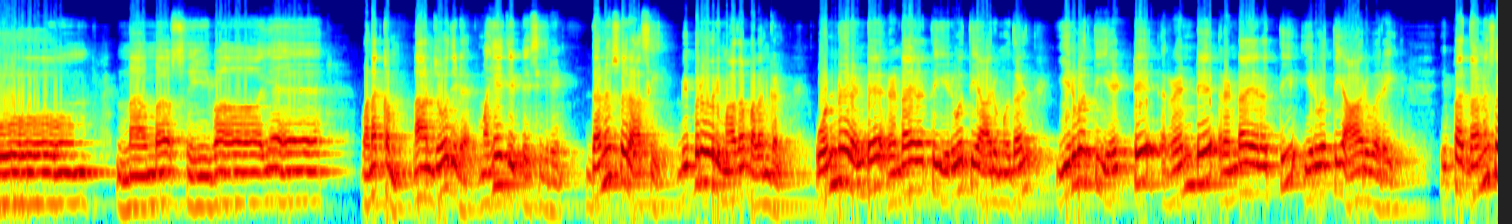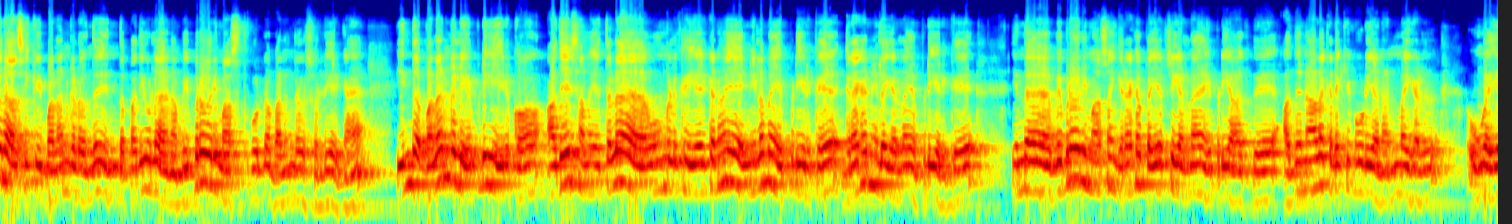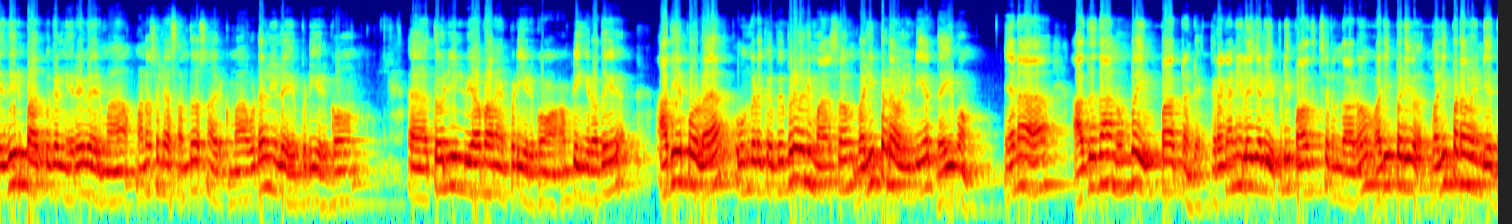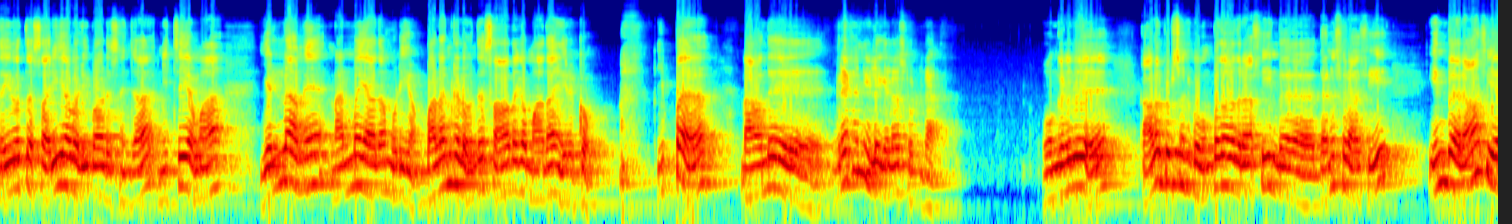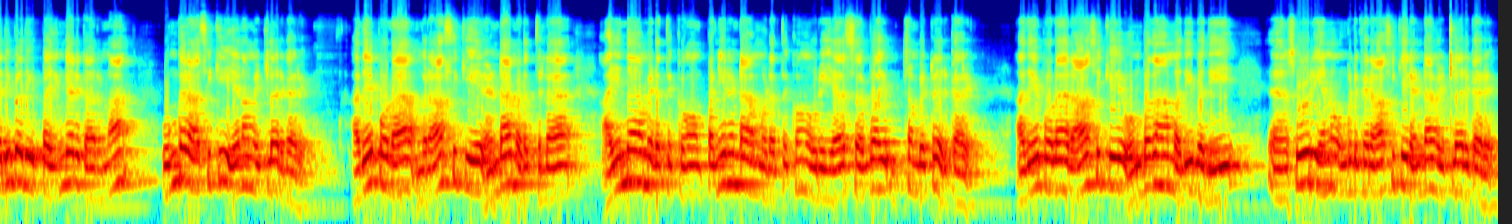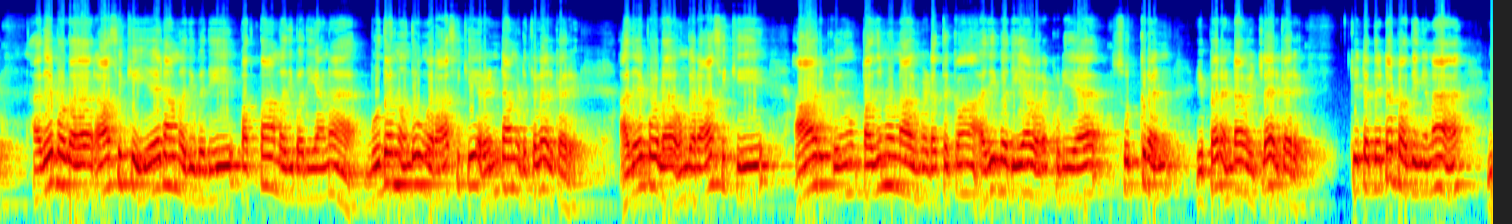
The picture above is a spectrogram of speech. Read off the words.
ஓம் நம சிவாய. வணக்கம். நான் ஜோதிட மகேஜி பேசுகிறேன். தனுசு ராசி பிப்ரவரி மாத பலன்கள். ஒன்று ரெண்டு ரெண்டாயிரத்தி இருபத்தி ஆறு முதல் இருபத்தி எட்டு ரெண்டு ரெண்டாயிரத்தி இருபத்தி ஆறு வரை. இப்போ தனுசு ராசிக்கு பலன்கள் வந்து இந்த பதிவில் நான் பிப்ரவரி மாதத்துக்குள்ள பலன்கள் சொல்லியிருக்கேன். இந்த பலன்கள் எப்படி இருக்கும்? அதே சமயத்தில் உங்களுக்கு ஏற்கனவே நிலைமை எப்படி இருக்குது கிரக நிலைகள்லாம் எப்படி இருக்குது இந்த பிப்ரவரி மாதம் கிரக பயிற்சிகள்லாம் எப்படி ஆகுது? அதனால கிடைக்கக்கூடிய நன்மைகள் உங்கள் எதிர்பார்ப்புகள் நிறைவேறுமா? மனசில் சந்தோஷம் இருக்குமா? உடல்நிலை எப்படி இருக்கும்? தொழில் வியாபாரம் எப்படி இருக்கும்? அப்படிங்கிறது அதே போல் உங்களுக்கு பிப்ரவரி மாதம் வழிபட வேண்டிய தெய்வம். ஏன்னா அதுதான் ரொம்ப இம்பார்ட்டண்ட்டு கிரகநிலைகள் எப்படி பாதிச்சிருந்தாலும் வழிபடி வழிபட வேண்டிய தெய்வத்தை சரியாக வழிபாடு செஞ்சால் நிச்சயமாக எல்லாமே நன்மையாக தான் முடியும். பலன்கள் வந்து சாதகமாக தான் இருக்கும். இப்போ நான் வந்து கிரகநிலைகளை சொல்கிறேன் உங்களது காலபுருஷனுக்கு ஒன்பதாவது ராசி இந்த தனுசு ராசி இந்த ராசி அதிபதி இப்போ எங்கே இருக்காருன்னா உங்கள் ராசிக்கு ஏழாம் வீட்டில் இருக்கார். அதே போல் உங்கள் ராசிக்கு ரெண்டாம் இடத்துல ஐந்தாம் இடத்துக்கும் பன்னிரெண்டாம் இடத்துக்கும் உரிய செவ்வாய் உச்சம் பெற்று இருக்கார். அதே போல் ராசிக்கு ஒன்பதாம் அதிபதி சூரியன் உங்களுக்கு ராசிக்கு ரெண்டாம் வீட்டில் இருக்கார். அதே போல் ராசிக்கு ஏழாம் அதிபதி பத்தாம் அதிபதியான புதன் வந்து உங்கள் ராசிக்கு ரெண்டாம் இடத்துல இருக்கார். அதே போல் உங்கள் ராசிக்கு ஆறுக்கும் பதினொன்றாம் இடத்துக்கும் அதிபதியாக வரக்கூடிய சுக்ரன் இப்போ ரெண்டாம் வீட்டில் இருக்கார். கிட்டத்தட்ட பார்த்தீங்கன்னா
